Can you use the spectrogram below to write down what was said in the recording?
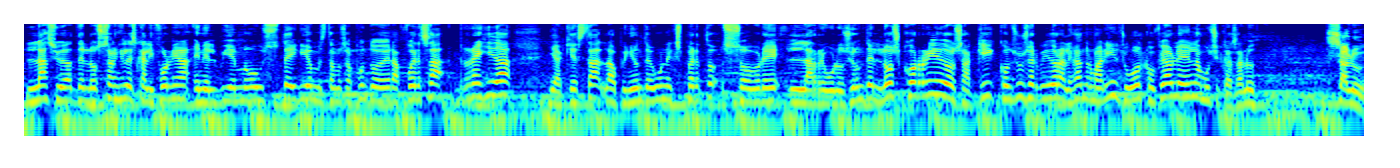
la ciudad de Los Ángeles, California, en el BMO Stadium. Estamos a punto de ver a Fuerza Régida y aquí está la opinión de un experto sobre la revolución de los corridos. Aquí con su servidor Alejandro Marín, su voz confiable en la música. Salud. Salud.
